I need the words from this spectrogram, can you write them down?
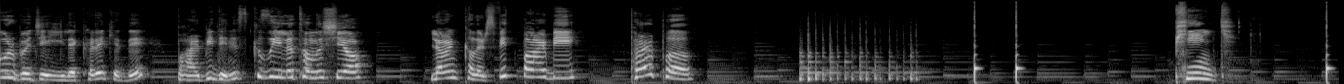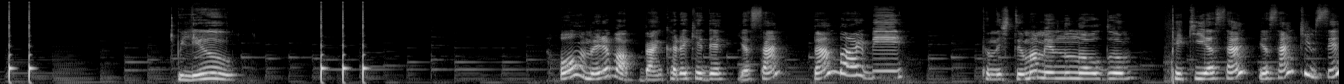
Uğur Böceği ile Kara Kedi Barbie deniz kızıyla tanışıyor. Learn colors with Barbie. Purple. Pink. Blue. Oo merhaba ben Kara Kedi. Ya sen? Ben Barbie. Tanıştığıma memnun oldum. Peki ya sen? Ya sen kimsin?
